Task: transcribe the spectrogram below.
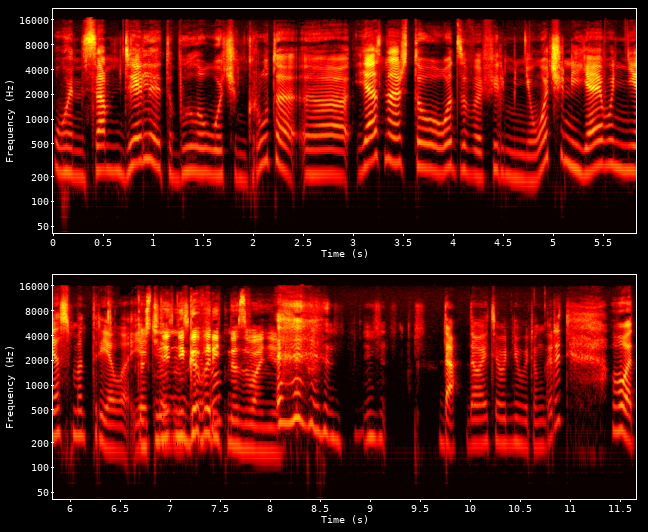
Ой, на самом деле это было очень круто. Э, Я знаю, что отзывы о фильме не очень, и я его не смотрела. То есть не, не говорить название. Да, давайте не будем говорить. Вот.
